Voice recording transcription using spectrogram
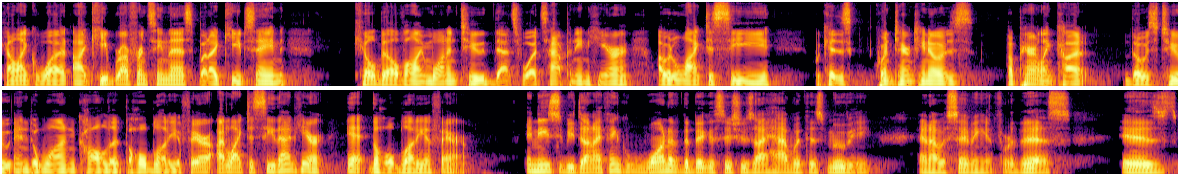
kind of like what I keep referencing this, but I keep saying Kill Bill Volume 1 and 2, that's what's happening here. I would like to see, because Quentin Tarantino has apparently cut those two into one, called it The Whole Bloody Affair. I'd like to see that here. It, The Whole Bloody Affair. It needs to be done. I think one of the biggest issues I have with this movie, and I was saving it for this, is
